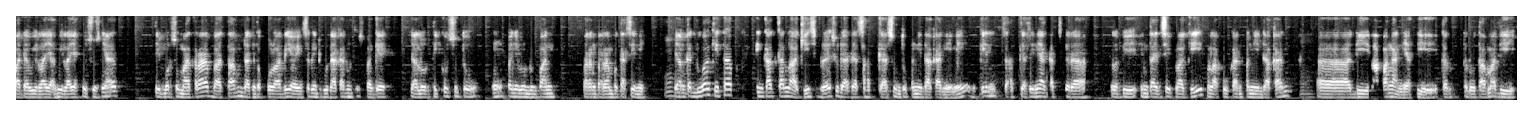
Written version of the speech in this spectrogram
pada wilayah-wilayah khususnya Timur Sumatera, Batam, dan Kepulauan Riau yang sering digunakan untuk sebagai jalur tikus untuk penyelundupan barang-barang bekas ini. Uh-huh. Yang kedua kita tingkatkan lagi sebenarnya sudah ada satgas untuk penindakan ini. Mungkin satgas ini akan segera lebih intensif lagi melakukan penindakan uh, di lapangan ya, di ter, terutama di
